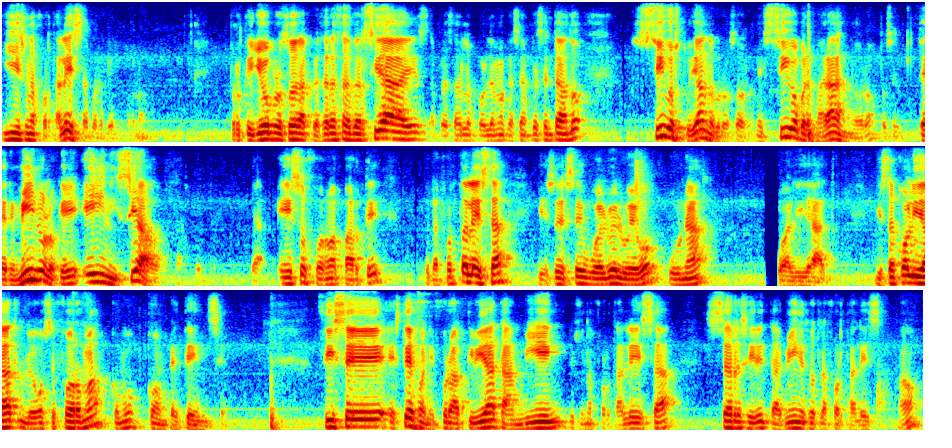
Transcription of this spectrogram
y es una fortaleza, por ejemplo, ¿no? Porque yo, profesor, a pesar de estas adversidades, a pesar de los problemas que se han presentado, sigo estudiando, profesor, me sigo preparando, ¿no? Entonces, termino lo que he iniciado. eso forma parte de la fortaleza y eso se vuelve luego una cualidad. Y esta cualidad luego se forma como competencia. Dice Stephanie, proactividad también es una fortaleza, ser resiliente también es otra fortaleza, ¿no?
